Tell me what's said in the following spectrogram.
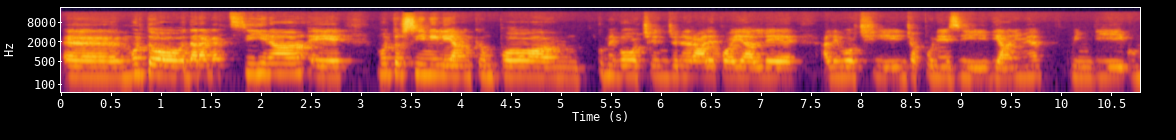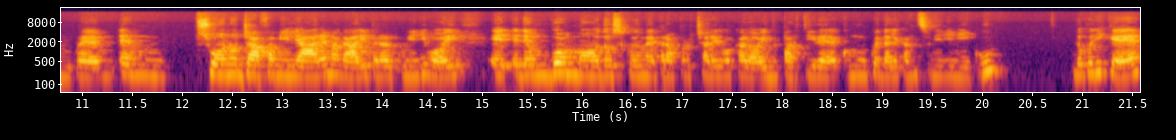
eh, molto da ragazzina e molto simili anche un po' um, come voce in generale poi alle, alle voci giapponesi di anime. Quindi comunque è un suono già familiare magari per alcuni di voi ed è un buon modo secondo me per approcciare i Vocaloid partire comunque dalle canzoni di Miku Dopodiché,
